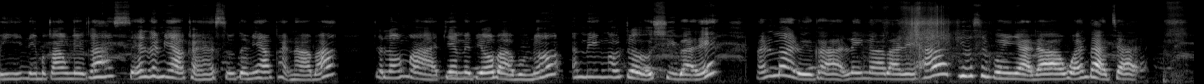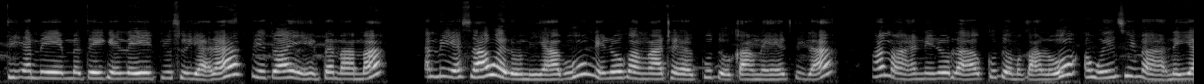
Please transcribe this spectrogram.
ပြီးနေမကောင်းလေကဆဲသမျှခံစူသမျှခံတာပါတလုံးမှပြန်မပြောပါဘူးနော်အမေငုတ်တော့ရှိပါတယ်မနမတွေကလိမ္မာပါတယ်ဟာပြုစုခွင့်ရတာဝမ်းသာကြ ဒီအမေမသေးခင်လေးပြုစုရတာသိသွားရင်ဘယ်မှာမှအမေအစားဝယ်လို့မရဘူးနင်တို့ကငါထက်ကုသိုလ်ကောင်းတယ်သိလားငါမှနင်တို့လားကုသိုလ်မကောင်းလို့အဝင်းကြီးမှနေရ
